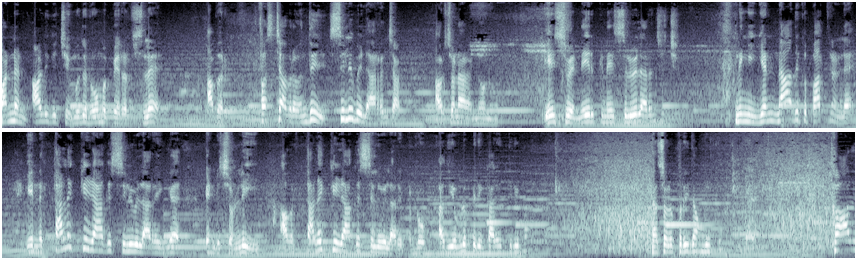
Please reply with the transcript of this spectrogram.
மன்னன் ஆளுகை செய்யும்போது ரோம பேரரசுல அவர் ஃபர்ஸ்ட் அவரை வந்து சிலுவையில் அரைஞ்சாங்க அவர் சொன்னார் இன்னொன்று இயேசுவை நேருக்கு நேர் சிலுவையில் அரைஞ்சிச்சு. நீங்க என் நான் அதுக்கு பாத்திரம் இல்லை என்னை தலைக்கீழாக சிலுவையில் அறைங்க என்று சொல்லி அவர் தலைக்கீழாக சிலுவையில் அறைப்படுறோம் அது எவ்வளவு பெரிய காரியம் தெரியுமா? நான் சொல்ல புரியுதா உங்களுக்கு? கால்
